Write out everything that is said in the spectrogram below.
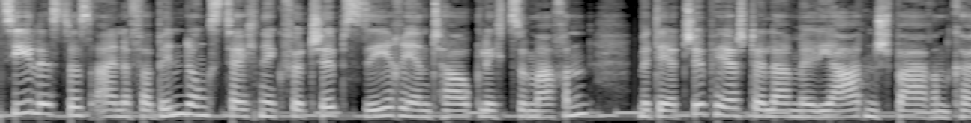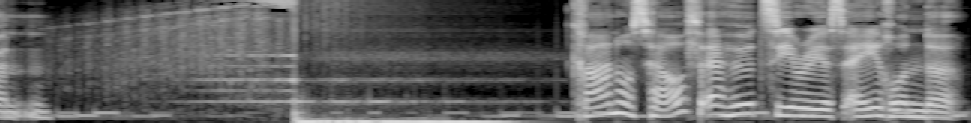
Ziel ist es, eine Verbindungstechnik für Chips serientauglich zu machen, mit der Chiphersteller Milliarden sparen könnten. Kranos Health erhöht Series A Runde.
